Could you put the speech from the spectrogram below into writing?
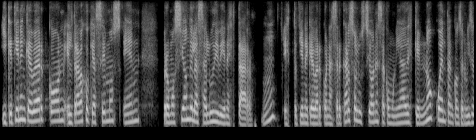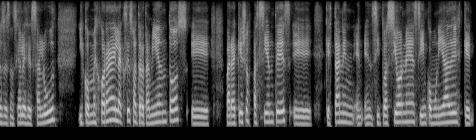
y que tienen que ver con el trabajo que hacemos en Promoción de la salud y bienestar. Esto tiene que ver con acercar soluciones a comunidades que no cuentan con servicios esenciales de salud y con mejorar el acceso a tratamientos eh, para aquellos pacientes eh, que están en, situaciones y en comunidades que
